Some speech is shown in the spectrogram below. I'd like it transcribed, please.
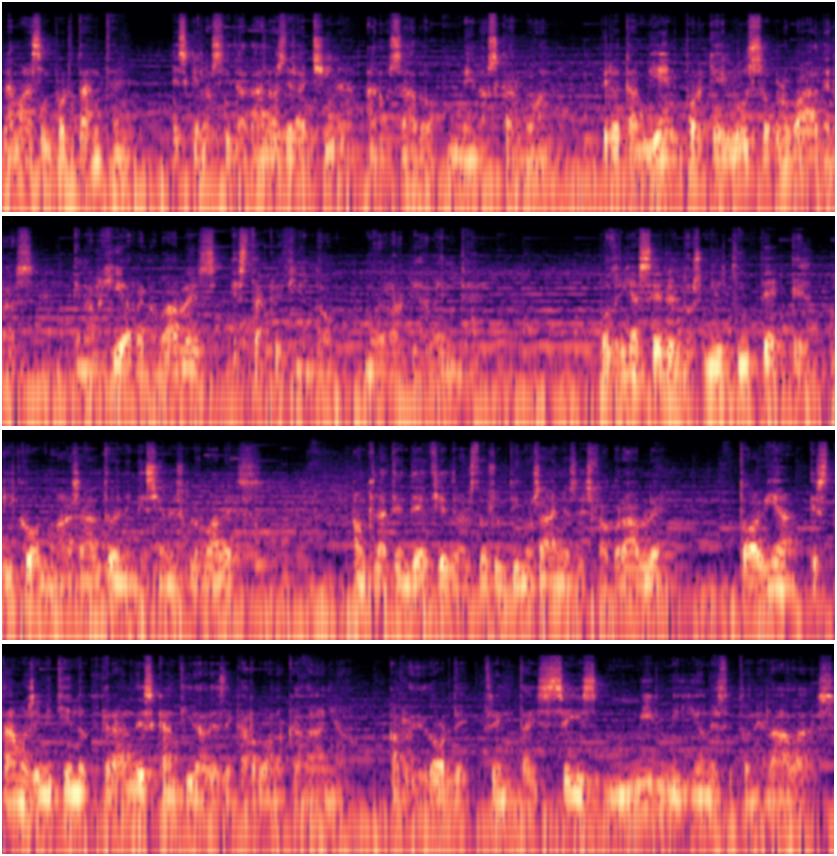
La más importante es que los ciudadanos de la China han usado menos carbón, pero también porque el uso global de las energías renovables está creciendo muy rápidamente. ¿Podría ser el 2015 el pico más alto en emisiones globales? Aunque la tendencia de los dos últimos años es favorable, todavía estamos emitiendo grandes cantidades de carbono cada año, alrededor de 36 mil millones de toneladas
